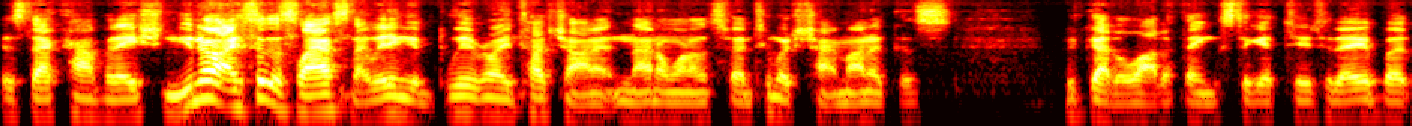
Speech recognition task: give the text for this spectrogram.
is that combination? You know, I said this last night. We didn't get, we didn't really touch on it, and I don't want to spend too much time on it because we've got a lot of things to get to today. But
